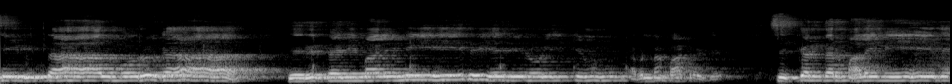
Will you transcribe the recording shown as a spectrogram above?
சிரித்தால் முருகா திருத்தனி மலை மீது எதிரொலிக்கும். அப்படின்னு தான் பாட்டு இருக்கு. சிக்கந்தர் மலை மீது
